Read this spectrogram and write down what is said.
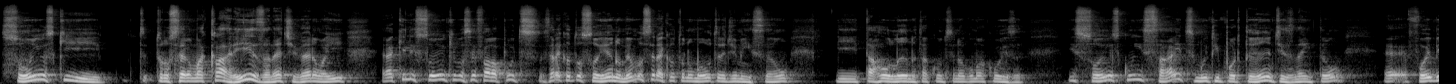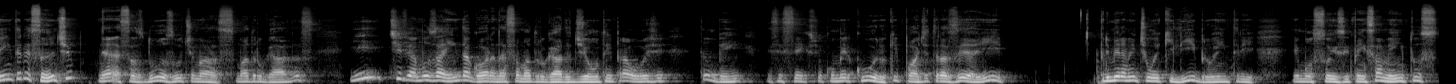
Sonhos que trouxeram uma clareza, né? Tiveram aí. É aquele sonho que você fala, putz, será que eu estou sonhando mesmo ou será que eu estou numa outra dimensão e está rolando, está acontecendo alguma coisa? E sonhos com insights muito importantes, né? Então é, foi bem interessante né? essas duas últimas madrugadas. E tivemos ainda agora, nessa madrugada de ontem para hoje, também esse sexto com Mercúrio, que pode trazer aí, primeiramente, um equilíbrio entre emoções e pensamentos,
